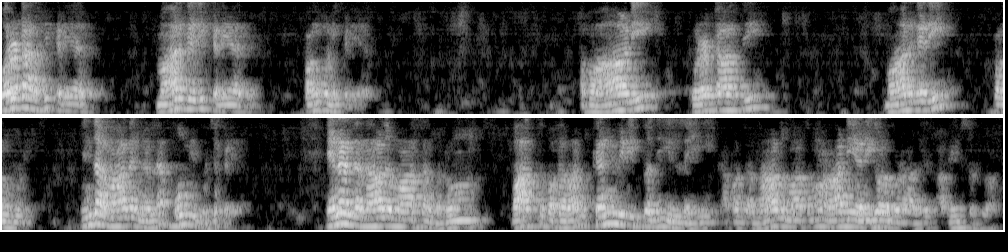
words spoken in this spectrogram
புரட்டாசி கிடையாது. மார்கழி கிடையாது பங்குனி கிடையாது. அப்ப ஆடி புரட்டாசி மார்கழி பங்குனி. இந்த மாதங்கள்ல பூமி பூஜை கிடையாது. ஏன்னா இந்த நாலு மாசங்களும் வாஸ்து பகவான் கண் விழிப்பது இல்லை. அப்ப அந்த நாலு மாசமும் ஆடி அடிக்கொள்ளக்கூடாது அப்படின்னு சொல்லுவாங்க.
